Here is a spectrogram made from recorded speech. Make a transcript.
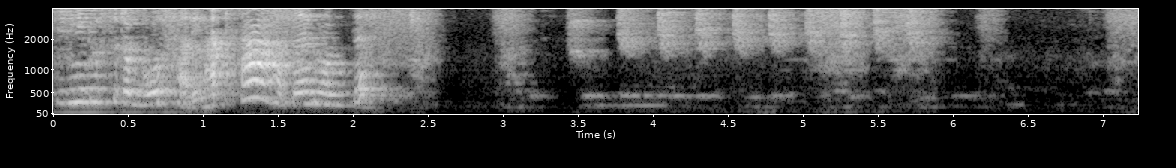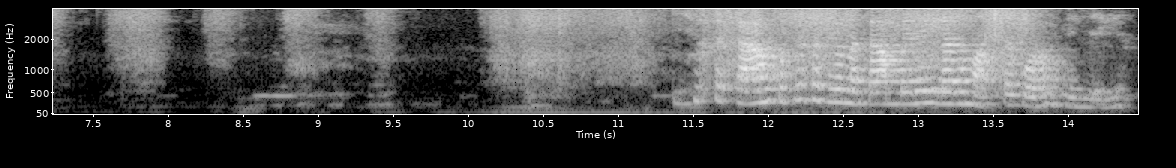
চিনি বস্তুটা বহুত ভারী, হাঁটা হাতের মধ্যে। করতে থাকল না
